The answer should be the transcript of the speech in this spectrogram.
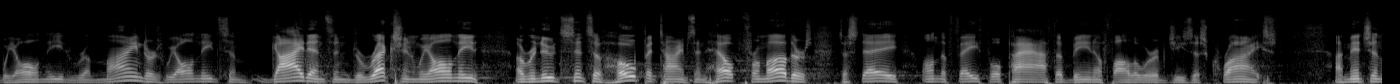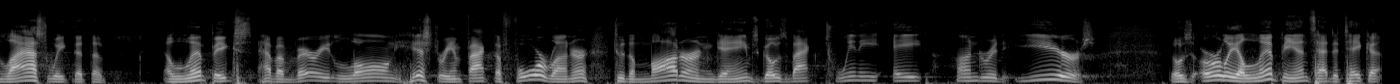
We all need reminders. We all need some guidance and direction. We all need a renewed sense of hope at times and help from others to stay on the faithful path of being a follower of Jesus Christ. I mentioned last week that the Olympics have a very long history. In fact, the forerunner to the modern games goes back 2,800 years. Those early Olympians had to take an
